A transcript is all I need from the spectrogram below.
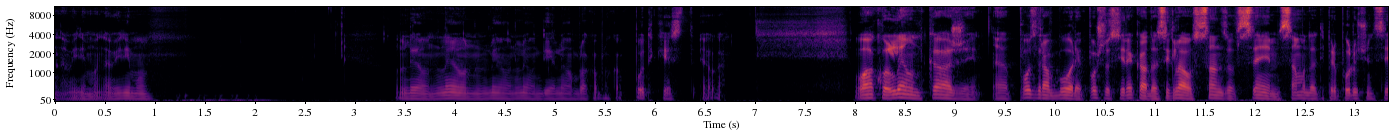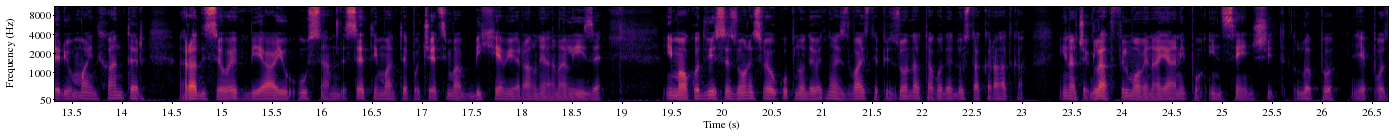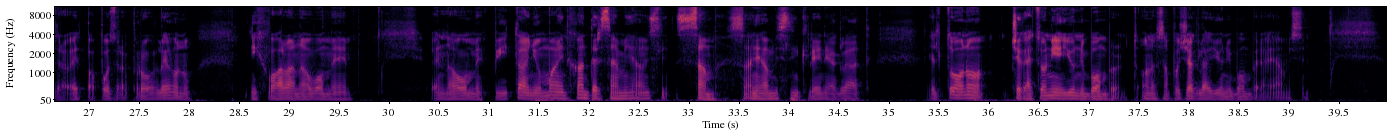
Da vidimo, da vidimo. Leon, Leon, Leon, Leon, gdje je Leon, blaka, blaka, podcast, evo ga. Ovako, Leon kaže, e, pozdrav Bore, pošto si rekao da si gledao Sons of Sam, samo da ti preporučujem seriju Mindhunter, radi se o FBI-u u 70-ima te početcima behavioralne analize. Ima oko dvije sezone, sve ukupno 19-20 epizoda, tako da je dosta kratka. Inače, gled filmove na 1,5 Insane Shit LP. Lijep pozdrav. Et pa pozdrav pro Leonu i hvala na ovome na ovome pitanju. Mindhunter sam ja mislim, sam, sam ja mislim krenija gledat. Jel to ono, čekaj, to nije Unibomber, onda sam počeo gledati Unibombera, ja mislim.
